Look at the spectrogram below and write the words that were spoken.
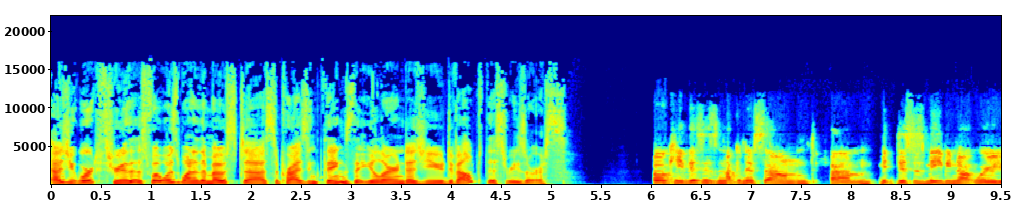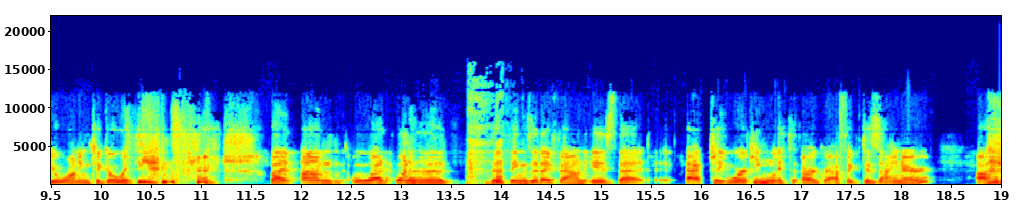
as you worked through this, what was one of the most uh, surprising things that you learned as you developed this resource? Okay, this is not going to sound, um, this is maybe not where you're wanting to go with the answer. but um, what one of the, the things that I found is that actually working with our graphic designer uh,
